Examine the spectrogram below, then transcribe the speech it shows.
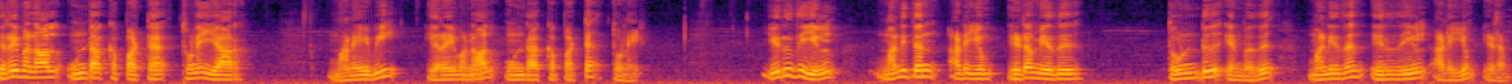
இறைவனால் உண்டாக்கப்பட்ட துணை யார்? மனைவி இறைவனால் உண்டாக்கப்பட்ட துணை. இறுதியில் மனிதன் அடையும் இடம் எது? தொண்டு என்பது மனிதன் இறுதியில் அடையும் இடம்.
